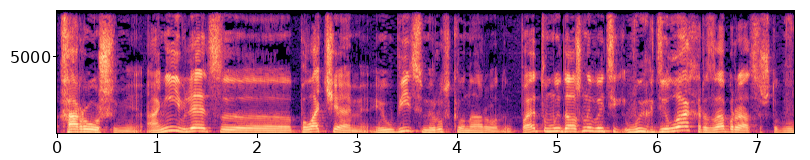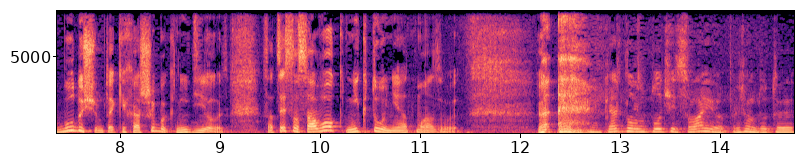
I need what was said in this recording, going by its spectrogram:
хорошими, они являются э, палачами и убийцами русского народа. Поэтому мы должны в, этих, в их делах разобраться, чтобы в будущем таких ошибок не делать. Соответственно, совок никто не отмазывает. Каждый должен получить свое. Причем тут, э,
